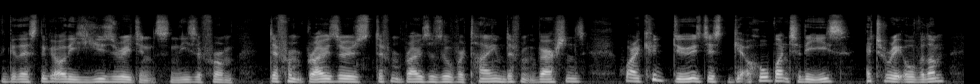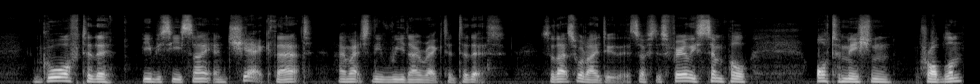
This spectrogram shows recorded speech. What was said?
Look at this, look at all these user agents, and these are from different browsers, different browsers over time, different versions. What I could do is just get a whole bunch of these, iterate over them, go off to the BBC site and check that I'm actually redirected to this. So that's what I do. So it's a fairly simple automation problem.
